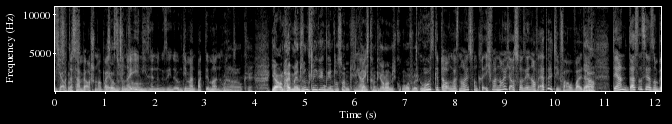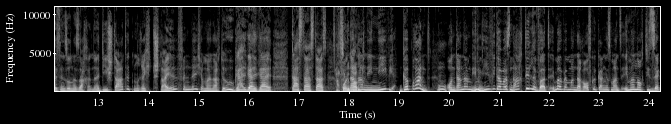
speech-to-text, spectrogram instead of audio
ist ich auch, was- das haben wir auch schon mal bei irgendeiner. Eni-Sendung gesehen. Irgendjemand backt immer einen Hund. Ja, okay. Ja, und High Maintenance klingt irgendwie interessant. Ja, das ich- kannte ich auch noch nicht. Gucken wir vielleicht Uh, mal. es gibt auch irgendwas Neues von. Ich war neulich aus Versehen auf Apple TV, weil das, Ja. deren, das ist ja so ein bisschen so eine Sache, ne? Die starteten recht steil, finde ich, und man dachte, uh, geil, geil, geil, das, das, das. Hast und dann haben die nie gebrannt. Hm. Und dann haben die nie wieder was nachdelivert. Immer wenn man darauf gegangen ist, waren es immer noch die sechs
